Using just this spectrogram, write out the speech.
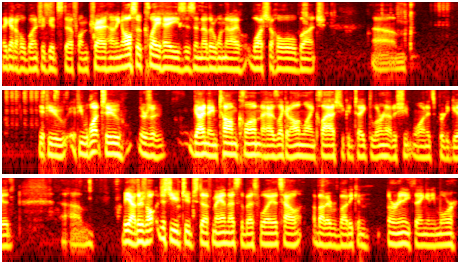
They got a whole bunch of good stuff on trad hunting. Also, Clay Hayes is another one that I watched a whole bunch. Um, if you if you want to, there's a guy named Tom Clum that has like an online class you can take to learn how to shoot one. It's pretty good. Um, but yeah, there's all just YouTube stuff, man. That's the best way. That's how about everybody can learn anything anymore.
